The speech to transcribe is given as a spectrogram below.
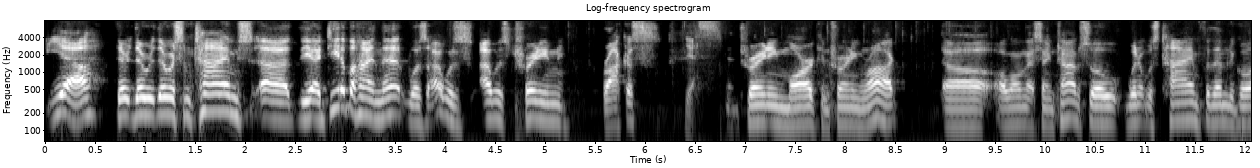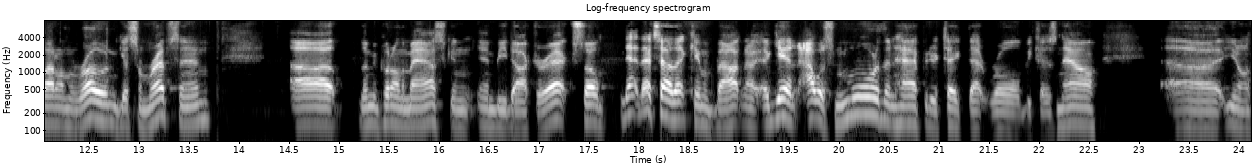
Yeah, there there were there were some times. Uh, the idea behind that was I was I was training Brakkus, yes, and training Mark and training Rock uh, along that same time. So when it was time for them to go out on the road and get some reps in uh, let me put on the mask and, and be Dr. X. So that, that's how that came about. Now, again, I was more than happy to take that role because now, uh, you know,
